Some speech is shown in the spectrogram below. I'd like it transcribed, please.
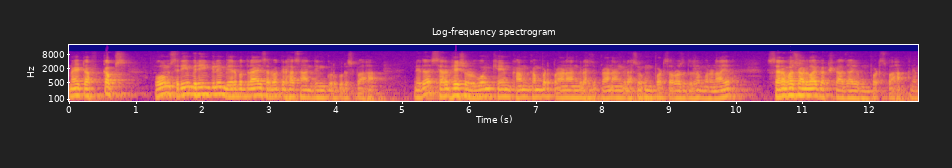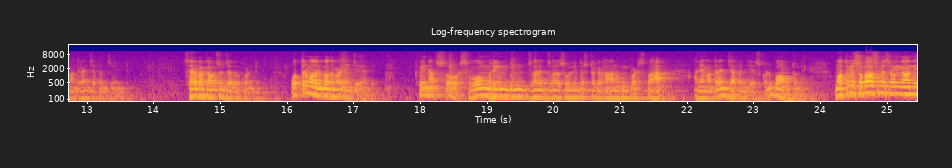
నైట్ ఆఫ్ కప్స్ ఓం శ్రీం హ్రీం క్లీం వీరభద్రాయ సర్వగ్రహ శాంతిం కురు కురు స్వాహ. లేదా శరభేశ్వరుడు ఓం ఖేం ఖం కంపట్ ప్రాణాంగ్రహ ప్రాణాంగ్రహ హుంపట్ సర్వసత సంవరణాయ శరభషాడువాయ పక్షరాజాయ హుంపట్ స్వాహ అనే మంత్రాన్ని జపం చేయండి. శరభ కవచం చదువుకోండి. ఉత్తర మొదటి పదం మళ్ళీ ఏం చేయాలి? క్వీన్ ఆఫ్ సోర్ట్స్ ఓం హ్రీం దుమ్ జ్వల జ్వల శూన్య దుష్టగ్రహాను పట్ స్వాహ అనే మంత్రాన్ని జపం చేసుకోండి బాగుంటుంది. మొత్తమే శుభాశు మిశ్రమంగా ఉంది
